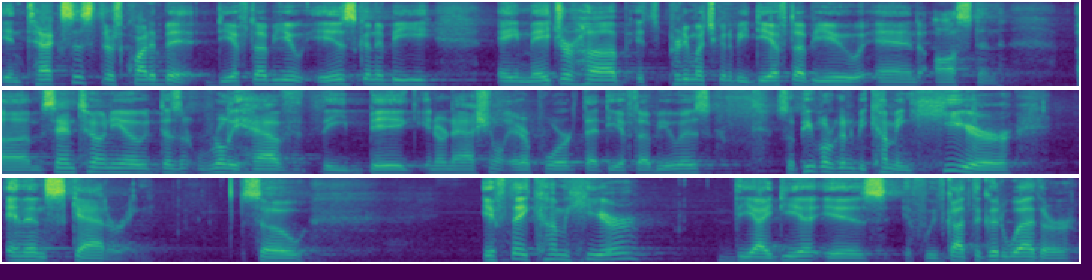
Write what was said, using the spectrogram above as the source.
In Texas, there's quite a bit. DFW is going to be a major hub. It's pretty much going to be DFW and Austin. Um, San Antonio doesn't really have the big international airport that DFW is, so people are going to be coming here and then scattering. So if they come here, the idea is if we've got the good weather,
